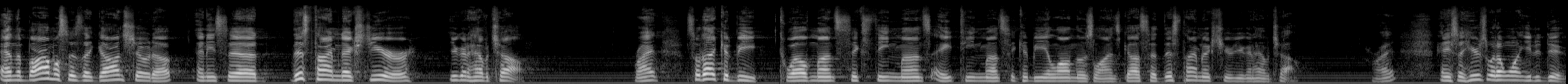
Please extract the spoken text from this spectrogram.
And the Bible says that God showed up and he said, This time next year, you're going to have a child, right? So that could be 12 months, 16 months, 18 months. It could be along those lines. God said, This time next year, you're going to have a child, right? And he said, Here's what I want you to do.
